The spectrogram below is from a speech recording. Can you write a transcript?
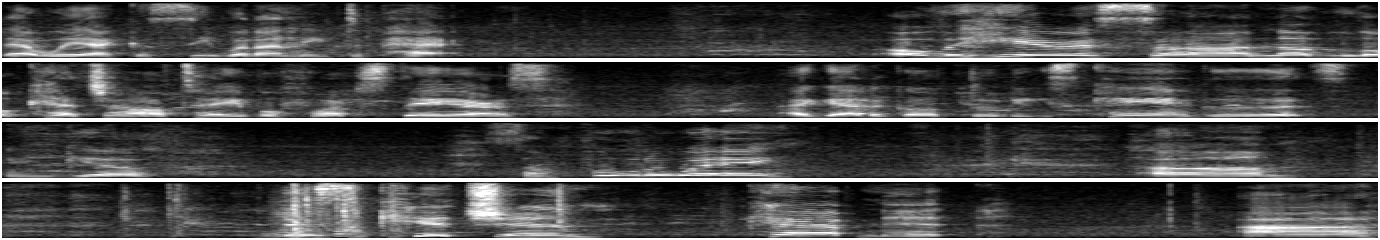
That way I can see what I need to pack. Over here is uh, another little catch-all table for upstairs. I got to go through these canned goods and give some food away. Um, this kitchen cabinet, I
